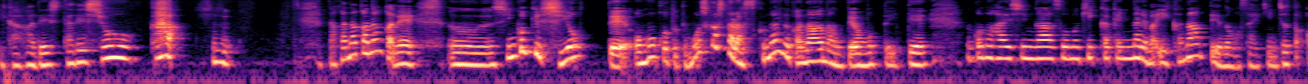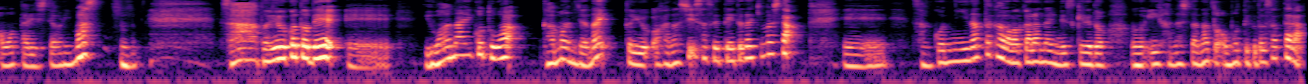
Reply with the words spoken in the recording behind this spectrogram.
い。いかがでしたでしょうか？なかなかなんかねうん深呼吸しようって思うことってもしかしたら少ないのかななんて思っていてこの配信がそのきっかけになればいいかなっていうのも最近ちょっと思ったりしております。さあということで、えー、言わないことは我慢じゃないというお話させていただきました。えー、参考になったかはわからないんですけれど、うん、いい話だなと思ってくださったら、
